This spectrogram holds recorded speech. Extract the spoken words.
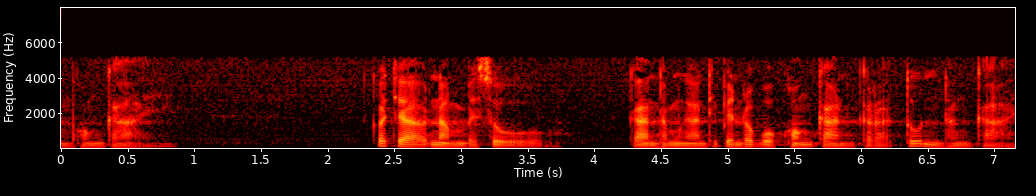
ำของกาย ก็จะนำไปสู่การทำงานที่เป็นระบบของการกระตุ้นทางกาย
